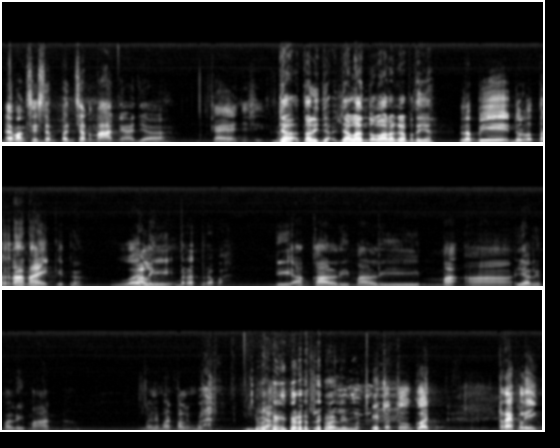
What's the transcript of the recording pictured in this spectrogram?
Emang sistem pencernaannya aja. Kayaknya sih. Ja- tadi ja- jalan tuh olahraga berarti ya? Lebih dulu pernah naik gitu. Gua Paling di berat berapa? di angka 55 eh, ya 55-an. 55 paling berat. ya. Paling berat 55. Itu tuh gue traveling,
